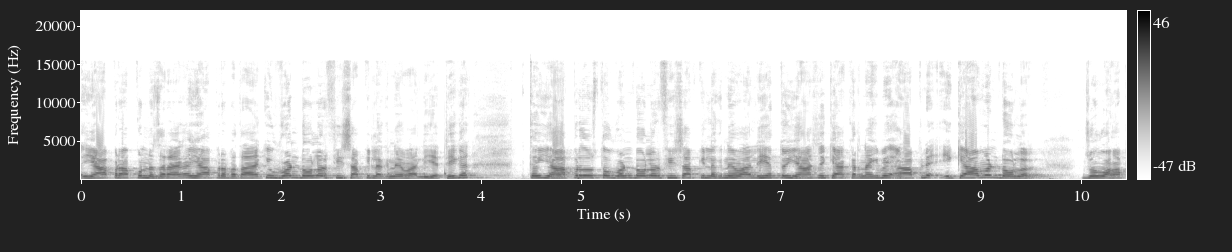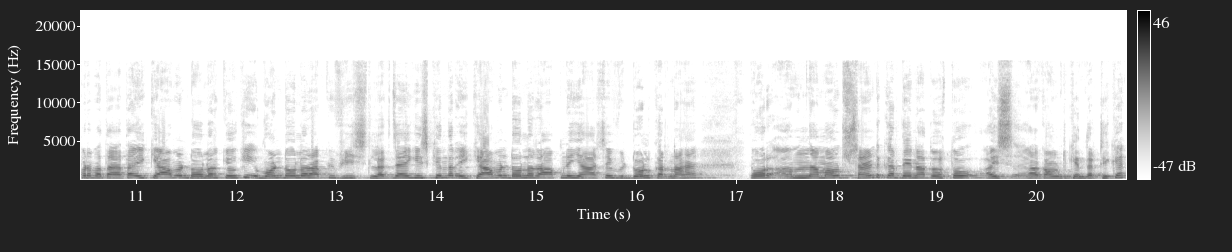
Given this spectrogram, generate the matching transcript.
यहाँ पर आपको नज़र आएगा। यहाँ पर बताया कि वन डॉलर फ़ीस आपकी लगने वाली है, ठीक है? तो यहाँ पर दोस्तों वन डॉलर फ़ीस आपकी लगने वाली है तो यहाँ से क्या करना है कि भाई आपने इक्यावन डॉलर जो वहाँ पर बताया था, इक्यावन डॉलर, क्योंकि वन डॉलर आपकी फ़ीस लग जाएगी इसके अंदर, इक्यावन डॉलर आपने यहाँ से विड्रॉल करना है और अमाउंट सेंड कर देना दोस्तों इस अकाउंट के अंदर, ठीक है?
